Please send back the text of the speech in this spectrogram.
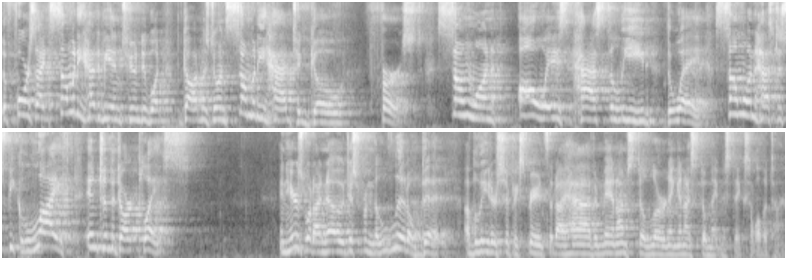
the foresight. Somebody had to be in tune to what God was doing. Somebody had to go first. Someone always has to lead the way. Someone has to speak life into the dark place. And here's what I know just from the little bit of leadership experience that I have. And man, I'm still learning and I still make mistakes all the time.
